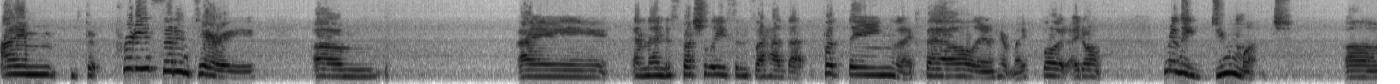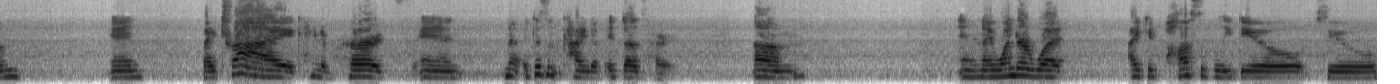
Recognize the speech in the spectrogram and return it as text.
I'm pretty sedentary. Um, I and then especially since I had that foot thing that I fell and I hurt my foot, I don't really do much. Um, and if I try, it kind of hurts, and no, it doesn't kind of, it does hurt. Um, and I wonder what I could possibly do to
